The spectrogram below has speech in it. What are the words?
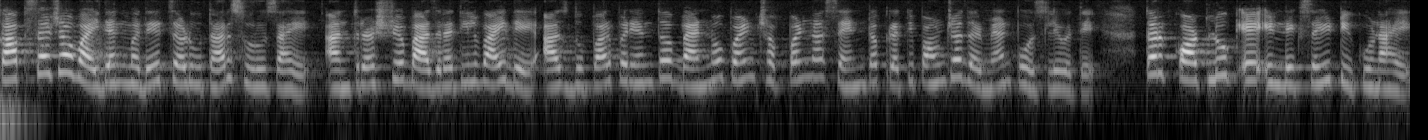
कापसाच्या वायद्यांमध्ये चढउतार सुरूच आहे. आंतरराष्ट्रीय बाजारातील वायदे आज दुपारपर्यंत ब्याण्णव पॉईंट छप्पन्न सेंट प्रतिपाऊंडच्या दरम्यान पोहोचले होते. तर कॉटलुक ए इंडेक्सही टिकून आहे.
